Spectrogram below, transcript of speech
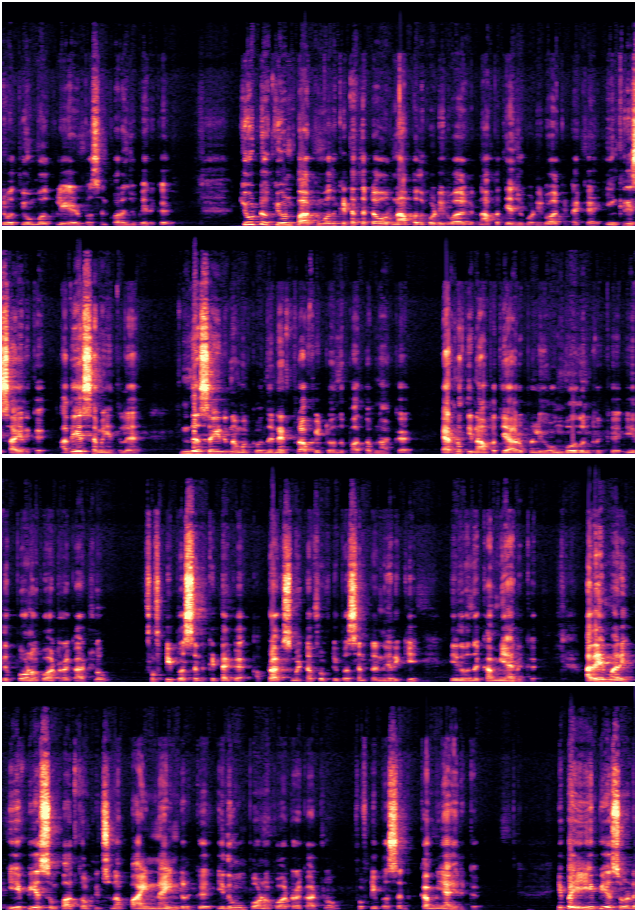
இருபத்தி ஒன்பது புள்ளி ஏழு பர்சன்ட் குறைஞ்சு போயிருக்கு. கியூ டு கியூன்னு பார்க்கும்போது கிட்டத்தட்ட ஒரு நாற்பது கோடி ரூபா நாற்பத்தி அஞ்சு கோடி ரூபா கிட்டக்க இன்க்ரீஸ் ஆயிருக்கு. அதே சமயத்தில் இந்த சைடு நமக்கு வந்து நெட் ப்ராஃபிட் வந்து பார்த்தோம்னாக்க இரநூத்தி நாற்பத்தி ஆறு புள்ளி ஒம்போதுன்னு இருக்கு. இது போன குவார்டர் காட்டிலும் ஃபிஃப்டி பர்சன்ட் கிட்டக்க அப்ராக்சிமேட்டாக ஃபிஃப்டி பர்சன்ட் நெருக்கி இது வந்து கம்மியாக இருக்கு. அதே மாதிரி இபிஎஸும் பார்த்தோம் அப்படின்னு சொன்னால் பாயிண்ட் நைன் இருக்கு. இதுவும் போன குவார்டர் காட்டிலும் ஃபிஃப்டி பர்சன்ட் கம்மியாக இருக்கு. இப்போ இபிஎஸோட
